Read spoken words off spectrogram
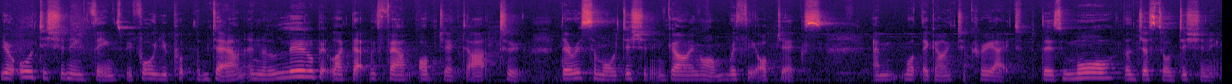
You're auditioning things before you put them down, and a little bit like that with found object art too. There is some auditioning going on with the objects and what they're going to create. There's more than just auditioning,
